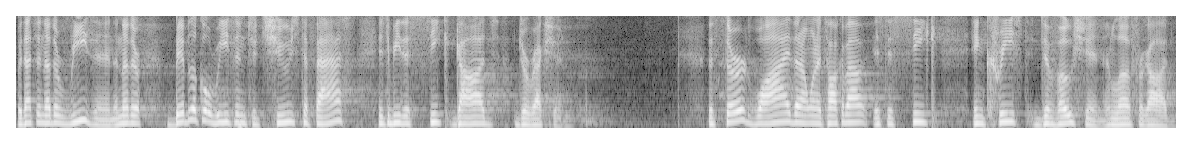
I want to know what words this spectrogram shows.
But that's another reason, another biblical reason to choose to fast is to be to seek God's direction. The third why that I want to talk about is to seek increased devotion and love for God.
